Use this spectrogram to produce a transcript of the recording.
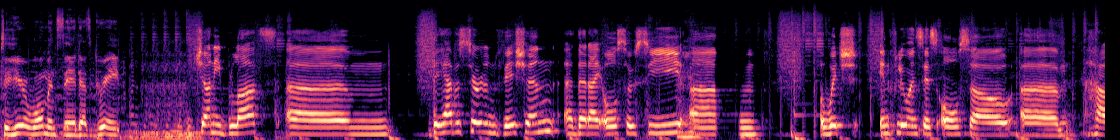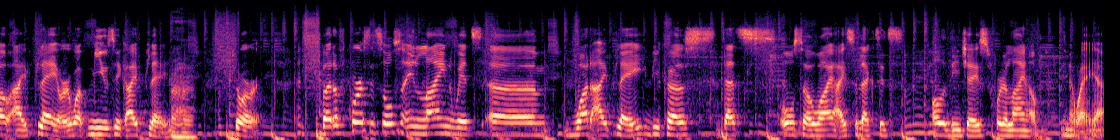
to hear a woman say it, that's great. Johnny Blood, um, they have a certain vision uh, that I also see, um, which influences also um, how I play or what music I play. Sure. But of course, it's also in line with um, what I play because that's also why I selected all the DJs for the lineup in a way. Yeah.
